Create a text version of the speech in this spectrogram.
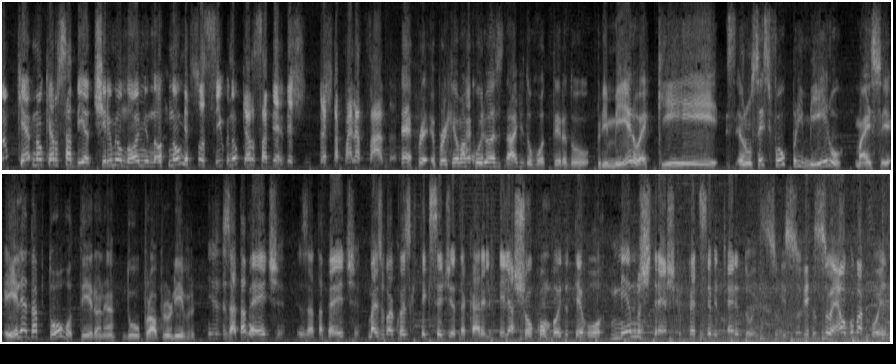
não quero, não quero saber. Tire o meu nome, não, não me associo, não quero saber deste- desta palhaçada. É, por- porque uma curiosidade do roteiro do primeiro é que. Eu não sei se foi o primeiro, mas ele adaptou o roteiro, né? Do próprio livro. Exatamente, exatamente. Mas uma coisa que tem que ser dita, cara, ele, ele achou o comboio do terror menos trash que o Pet Cemitério 2. Isso, isso, isso é alguma coisa.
